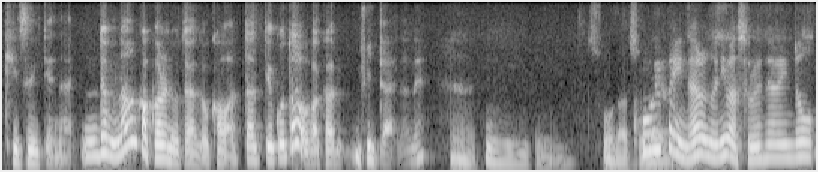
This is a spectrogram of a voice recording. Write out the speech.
気づいてない。でもなんか彼の態度変わったっていうことはわかるみたいなね。うん、うん、そうなんですよ、ね。こういうふうになるのにはそれなりの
